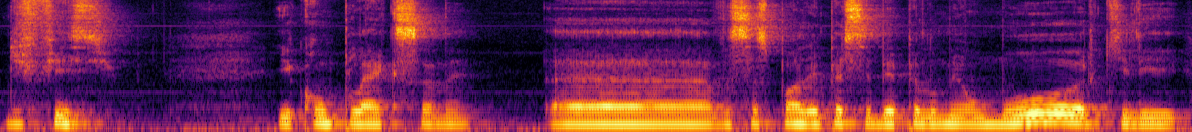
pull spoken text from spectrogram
difícil e complexa, né? Uh, vocês podem perceber pelo meu humor que ele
